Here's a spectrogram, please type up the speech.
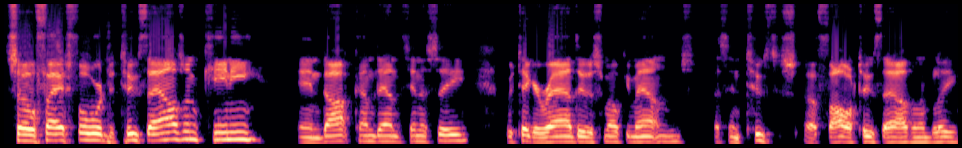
So fast forward to 2000, Kenny and Doc come down to Tennessee. We take a ride through the Smoky Mountains. That's in two, uh, fall 2000, I believe.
